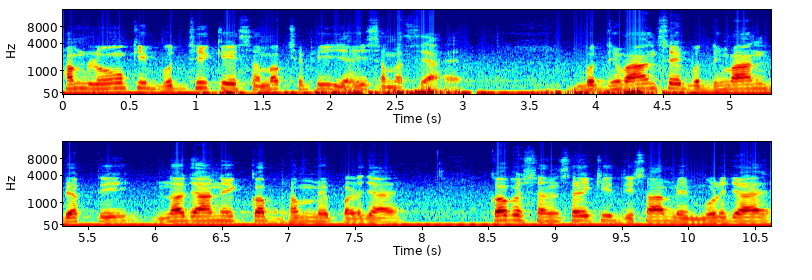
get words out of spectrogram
हम लोगों की बुद्धि के समक्ष भी यही समस्या है। बुद्धिमान से बुद्धिमान व्यक्ति न जाने कब भ्रम में पड़ जाए, कब संशय की दिशा में मुड़ जाए,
